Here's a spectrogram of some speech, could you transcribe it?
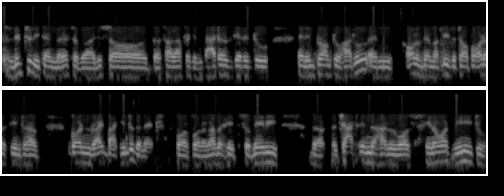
literally 10 minutes ago, I just saw the South African batters get into an impromptu huddle, and all of them, at least the top order, seem to have gone right back into the net for, for another hit. So maybe the, the chat in the huddle was, you know what, we need to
